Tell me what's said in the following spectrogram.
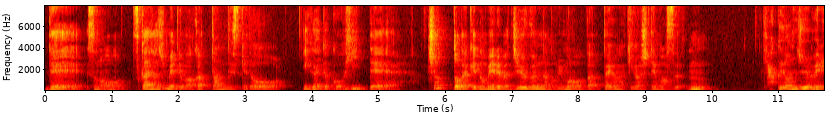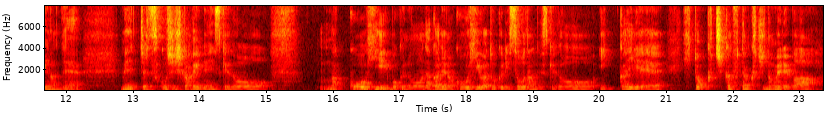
で、その、使い始めて分かったんですけど、意外とコーヒーって、ちょっとだけ飲めれば十分な飲み物だったような気がしてます。うん。140ミリなんで、めっちゃ少ししか入んないんですけど、まあ、コーヒー僕の中でのコーヒーは特にそうなんですけど1回で一口か二口飲めれば、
